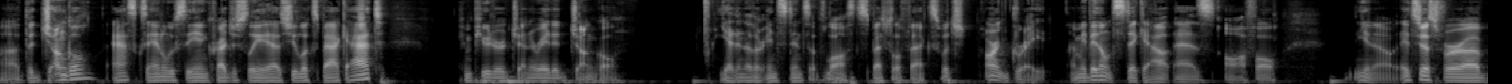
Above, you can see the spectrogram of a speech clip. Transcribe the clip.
Uh, the jungle asks Ana Lucia incredulously as she looks back at computer generated jungle. Yet another instance of lost special effects, which aren't great. I mean, they don't stick out as awful. You know, it's just for a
